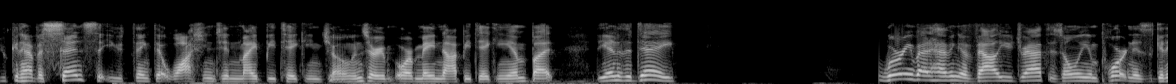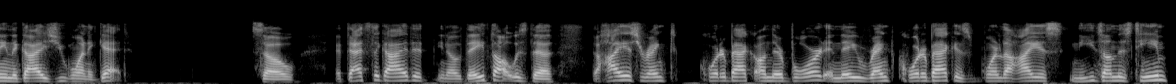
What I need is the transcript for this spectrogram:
you can have a sense that you think that Washington might be taking Jones or or may not be taking him, but at the end of the day, worrying about having a value draft is only important as getting the guys you want to get. So if that's the guy that you know they thought was the the highest ranked quarterback on their board and they ranked quarterback as one of the highest needs on this team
